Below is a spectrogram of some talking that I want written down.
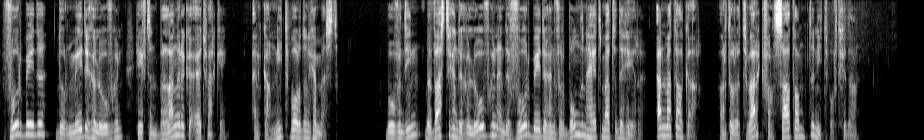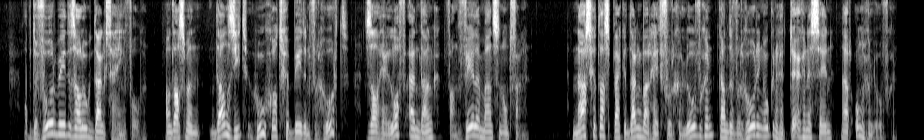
Voorbeden door medegelovigen heeft een belangrijke uitwerking en kan niet worden gemist. Bovendien bevestigen de gelovigen in de voorbeden hun verbondenheid met de Heer en met elkaar, waardoor het werk van Satan teniet wordt gedaan. Op de voorbeden zal ook dankzegging volgen, want als men dan ziet hoe God gebeden verhoort, zal hij lof en dank van vele mensen ontvangen. Naast het aspect dankbaarheid voor gelovigen kan de verhoring ook een getuigenis zijn naar ongelovigen.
